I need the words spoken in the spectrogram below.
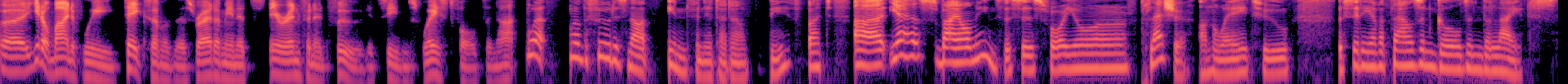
uh, you don't mind if we take some of this, right? I mean, it's near infinite food. It seems wasteful to not. Well, well, the food is not infinite, I don't believe. But uh, yes, by all means, this is for your pleasure on the way to the city of a thousand golden delights.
